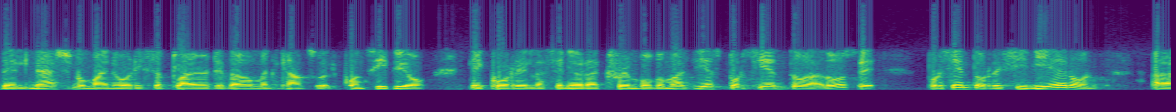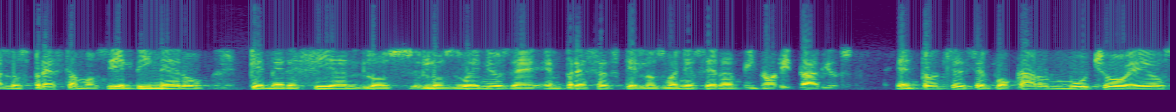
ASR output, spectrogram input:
del National Minority Supplier Development Council, el concilio que corre la señora Trimble, lo más 10% a 12% recibieron uh, los préstamos y el dinero que merecían los, los dueños de empresas que los dueños eran minoritarios. Entonces se enfocaron mucho ellos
